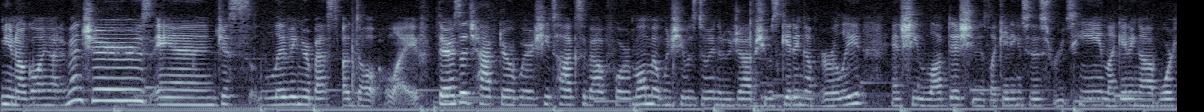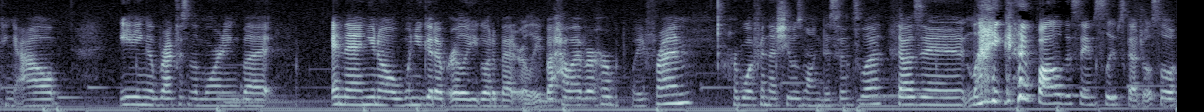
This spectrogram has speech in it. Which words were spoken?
you know, going on adventures and just living your best adult life. There's a chapter where she talks about for a moment when she was doing a new job, she was getting up early and she loved it. She was like getting into this routine, like getting up, working out, eating a breakfast in the morning, but and then, you know, when you get up early, you go to bed early. But however, her boyfriend her boyfriend that she was long distance with doesn't like follow the same sleep schedule. So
